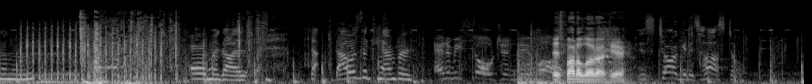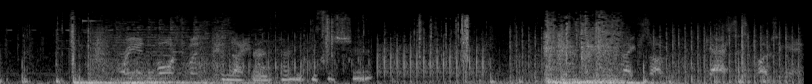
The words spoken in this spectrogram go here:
on the roof. Oh my god. That, that was the camper. Enemy soldier nearby. They spot a loadout here. This target is hostile. Reinforcements oh He's a disabled. third party piece of shit. Safe zone. Gas is closing in.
